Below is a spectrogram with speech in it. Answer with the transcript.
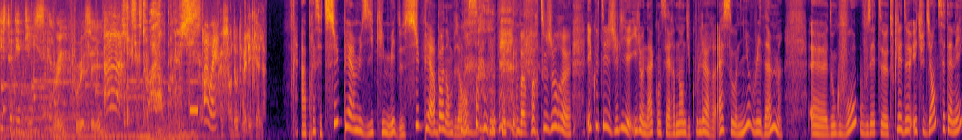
existe des disques. Oui, vous pouvez essayer. Ah, les étoiles en plus. Ah ouais Sans doute, mais lesquelles? Après cette super musique qui met de super bonne ambiance, on va pouvoir toujours euh, écouter Julie et Ilona concernant du coup leur asso New Rhythm. Euh, donc vous, vous êtes euh, toutes les deux étudiantes cette année?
